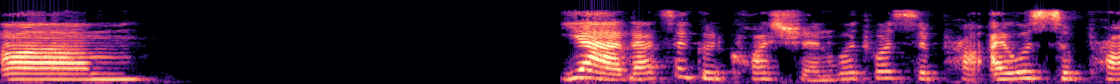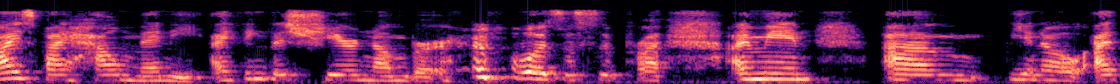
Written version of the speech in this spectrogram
Um. Yeah, that's a good question. What was surprise? I was surprised by how many. I think the sheer number was a surprise. I mean, um, you know, I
